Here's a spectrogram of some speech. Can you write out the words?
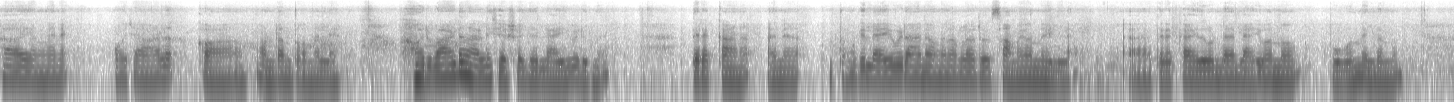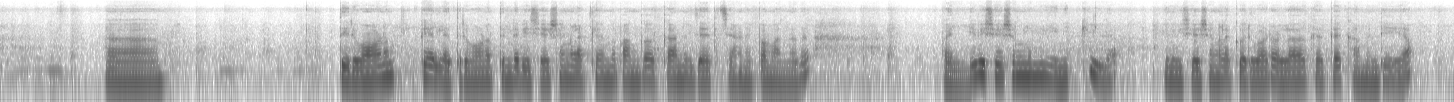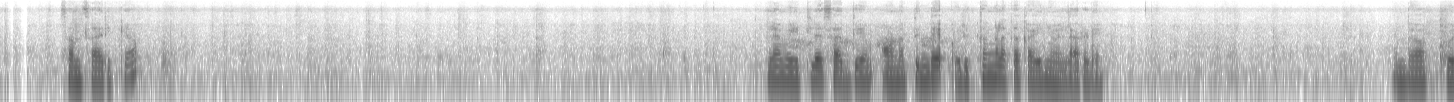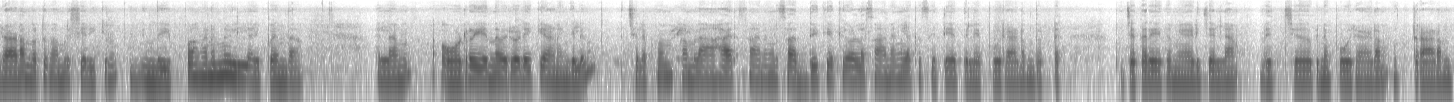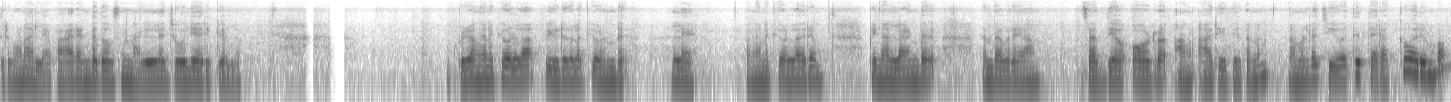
ഹായ് അങ്ങനെ ഒരാൾ ഉണ്ടെന്ന് തോന്നല്ലേ ഒരുപാട് നാളിന് ശേഷം ഞാൻ ലൈവ് ഇടുന്നത് തിരക്കാണ്. അതിന് നമുക്ക് ലൈവ് ഇടാനോ അങ്ങനെയുള്ളൊരു സമയമൊന്നും ഇല്ല. തിരക്കായതുകൊണ്ട് ലൈവ് ഒന്നും പോകുന്നില്ലെന്നും. തിരുവോണം ഒക്കെ അല്ലേ തിരുവോണത്തിന്റെ വിശേഷങ്ങളൊക്കെ ഒന്ന് പങ്കുവെക്കാമെന്ന് വിചാരിച്ചാണ് ഇപ്പം വന്നത്. വലിയ വിശേഷങ്ങളൊന്നും എനിക്കില്ല. പിന്നെ വിശേഷങ്ങളൊക്കെ ഒരുപാടുള്ളവർക്കൊക്കെ കമന്റ് ചെയ്യാം. സംസാരിക്കാം. എല്ലാം വീട്ടിലെ സദ്യയും ഓണത്തിന്റെ ഒരുക്കങ്ങളൊക്കെ കഴിഞ്ഞു എല്ലാവരുടെയും. എന്താ പുരാടം തൊട്ട് നമ്മൾ ശരിക്കും എന്താ ഇപ്പം അങ്ങനെയൊന്നും ഇല്ല. ഇപ്പം എന്താ എല്ലാം ഓർഡർ ചെയ്യുന്നവരോടെയൊക്കെ ആണെങ്കിലും ചിലപ്പം നമ്മൾ ആഹാര സാധനങ്ങൾ സദ്യക്കൊക്കെയുള്ള സാധനങ്ങളൊക്കെ സെറ്റ് ചെയ്യത്തില്ലേ പുരാടം തൊട്ട്? പച്ചക്കറിയൊക്കെ മേടിച്ചെല്ലാം വെച്ച് പിന്നെ പൂരാടം ഉത്രാടം തിരുവോണം അല്ലേ? അപ്പോൾ ആ രണ്ട് ദിവസം നല്ല ജോലി ആയിരിക്കുമല്ലോ ഇപ്പോഴും അങ്ങനെയൊക്കെയുള്ള വീടുകളൊക്കെ ഉണ്ട് അല്ലേ? അങ്ങനെയൊക്കെയുള്ളവരും പിന്നെ അല്ലാണ്ട് എന്താ പറയുക സദ്യ ഓർഡർ ആ രീതിയിൽ കാരണം നമ്മളുടെ ജീവിതത്തിൽ തിരക്ക് വരുമ്പം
